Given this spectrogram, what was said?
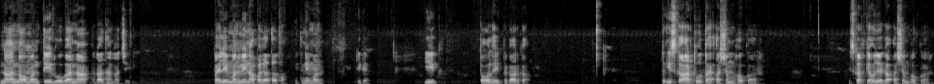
ना नौ मन तेल होगा, ना राधा नाचेगी। पहले मन में नापा जाता था, इतने मन, ठीक है? ये एक तौल है एक प्रकार का। तो इसका अर्थ होता है असंभवकार। इसका अर्थ क्या हो जाएगा? असंभवकार।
